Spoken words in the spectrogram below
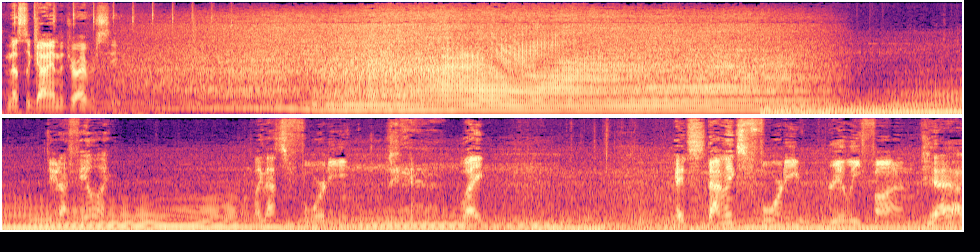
and that's the guy in the driver's seat. Dude, I feel like like that's 40. like it's that makes 40 really fun. Yeah.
